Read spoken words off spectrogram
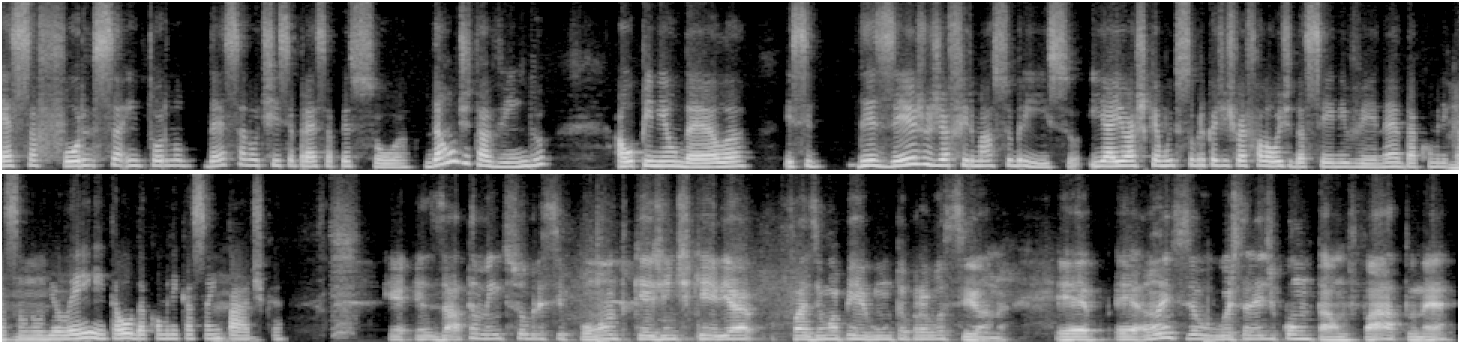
essa força em torno dessa notícia para essa pessoa? Da onde está vindo a opinião dela, esse desejo de afirmar sobre isso? E aí eu acho que é muito sobre o que a gente vai falar hoje da CNV, né? Da comunicação uhum. não violenta ou da comunicação uhum. empática. É exatamente sobre esse ponto que a gente queria fazer uma pergunta para você, Ana. É, é, antes eu gostaria de contar um fato, né?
